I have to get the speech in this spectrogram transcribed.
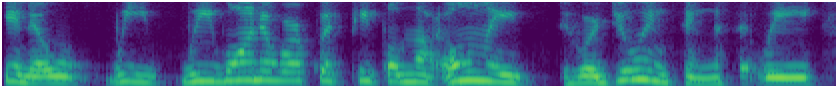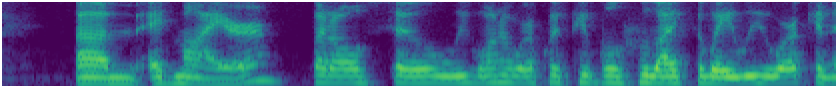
you know, we we want to work with people not only who are doing things that we um, admire, but also we want to work with people who like the way we work and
